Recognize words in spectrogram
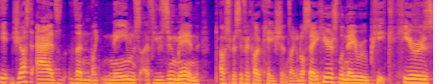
it just adds the like names if you zoom in of specific locations. Like it'll say, "Here's Lanayru Peak. Here's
